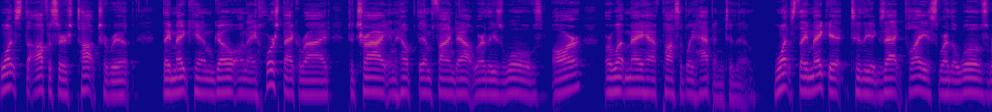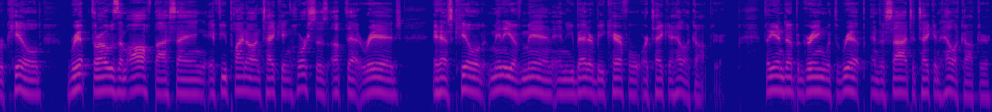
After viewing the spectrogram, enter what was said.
Once the officers talk to Rip, they make him go on a horseback ride to try and help them find out where these wolves are or what may have possibly happened to them. Once they make it to the exact place where the wolves were killed, Rip throws them off by saying, If you plan on taking horses up that ridge, it has killed many of men, and you better be careful or take a helicopter. They end up agreeing with Rip and decide to take a helicopter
